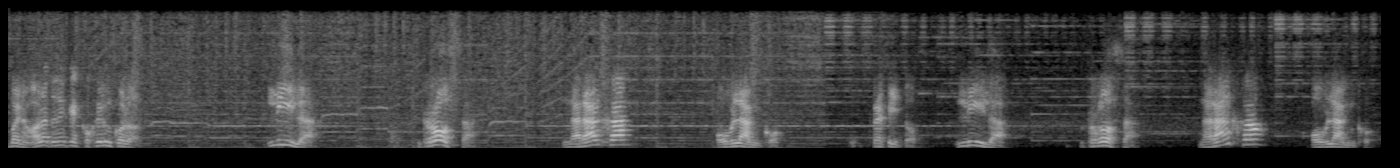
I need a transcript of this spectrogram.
Bueno, ahora tenés que escoger un color. Lila, rosa, naranja o blanco. Repito, lila, rosa, naranja o blanco.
